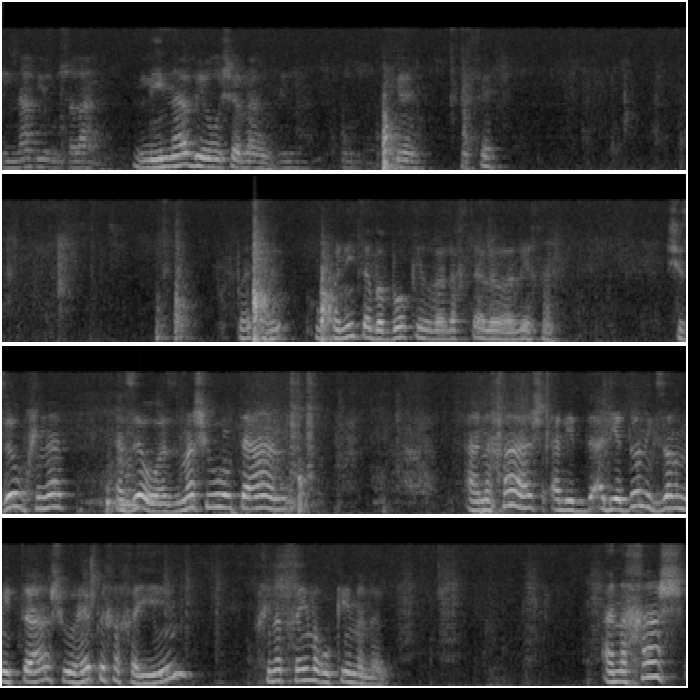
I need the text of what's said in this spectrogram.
לינה בירושלים. לינה בירושלים. לינה. כן, יפה. פ- ופנית בבוקר והלכת לאוהליך. שזהו מבחינת, אז זהו, אז מה שהוא טען, הנחש, על, יד, על ידו נגזר מיתה שהוא הפך החיים, מבחינת חיים ארוכים הנ"ל. הנחש,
